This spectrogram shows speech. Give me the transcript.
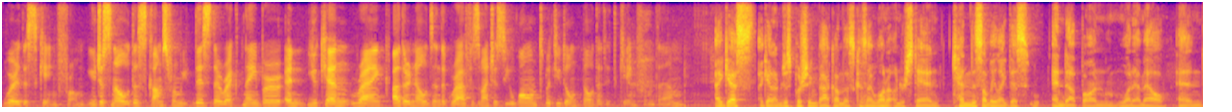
where this came from. You just know this comes from this direct neighbor, and you can rank other nodes in the graph as much as you want, but you don't know that it came from them. I guess again, I'm just pushing back on this because I want to understand: can this, something like this end up on 1ML and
